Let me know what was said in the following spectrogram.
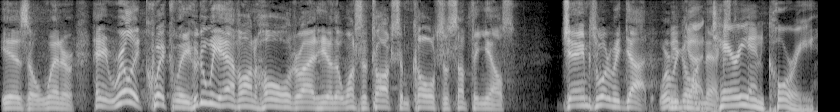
is a winner. Hey, really quickly, who do we have on hold right here that wants to talk some Colts or something else? James, what do we got? Where are we We've going got next? Terry and Corey.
